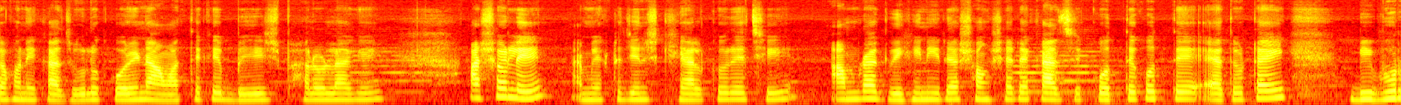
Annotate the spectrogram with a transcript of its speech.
যখন এই কাজগুলো করি না, আমার থেকে বেশ ভালো লাগে। আসলে আমি একটা জিনিস খেয়াল করেছি আমরা গৃহিণীরা সংসারে কাজ করতে করতে এতটাই বিভোর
